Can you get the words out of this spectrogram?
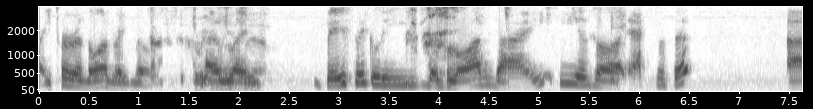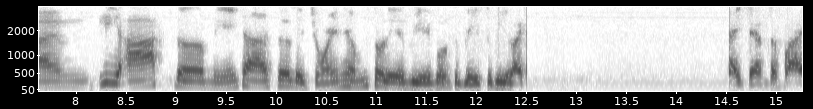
I turned on right now." And like- basically the blonde guy he is a exorcist and he asked the main character to join him so they'd be able to basically like identify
